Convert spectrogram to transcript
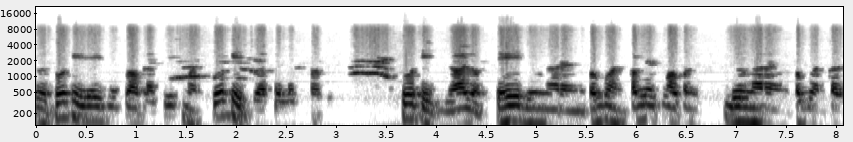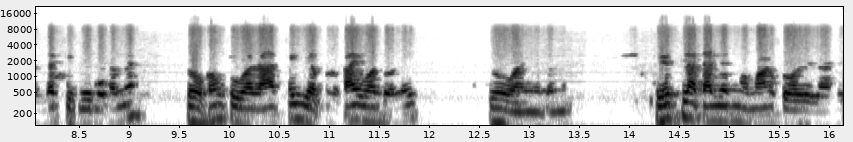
તો ચોટી જાય છે તો આપણા કિસ્મત ચોટી જ જશે લગભગ. ચોટી જ હાલો, જય દેવનારાયણ. ભગવાન કમેન્ટમાં પણ દેવનારાયણ ભગવાન કરી લખી દેજો તમે તો કંકુ વાળા હાથ થઈ ગયા પણ કાંઈ વાંધો નહીં. જોવા અહીંયા તમે. કેટલા તાદાદમાં માણસો આવેલા છે.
